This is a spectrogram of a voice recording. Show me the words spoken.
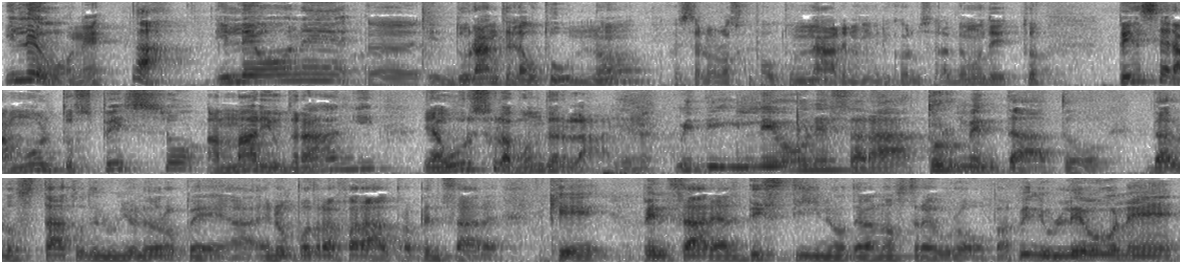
Il leone. Ah, Il leone eh, durante l'autunno, questo è l'oroscopo autunnale, non mi ricordo se l'abbiamo detto, penserà molto spesso a Mario Draghi e a Ursula von der Leyen. Quindi il leone sarà tormentato dallo Stato dell'Unione Europea e non potrà far altro a pensare che pensare al destino della nostra Europa. Quindi un leone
